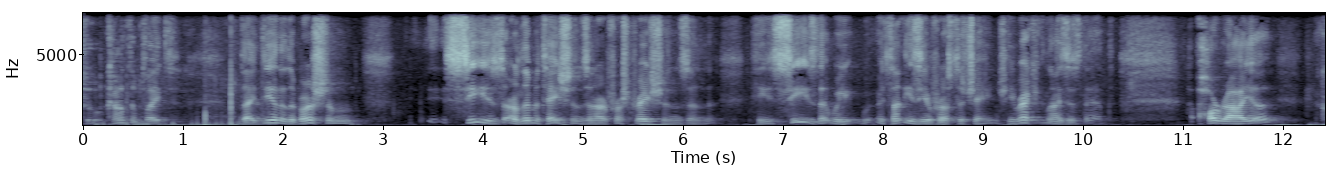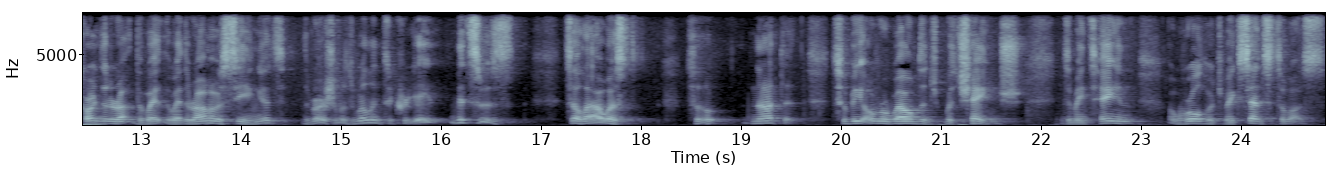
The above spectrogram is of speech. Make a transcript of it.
to contemplate the idea that the Bershom sees our limitations and our frustrations, and he sees that we it's not easier for us to change. He recognizes that. Haraya, according to the, the way the way the Rama was seeing it, the Rosh was willing to create mitzvahs to allow us to not to be overwhelmed with change, to maintain a world which makes sense to us.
